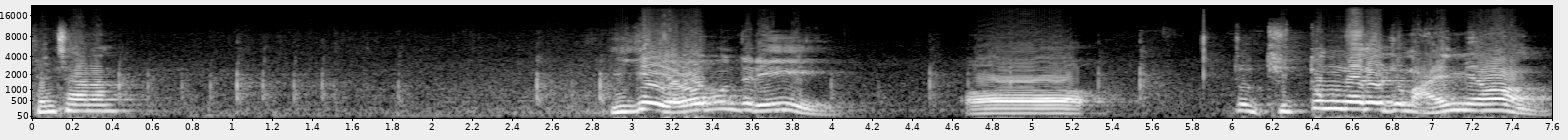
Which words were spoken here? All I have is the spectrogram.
괜찮아? 이게 여러분들이 어, 좀 뒷동네를 좀 알면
